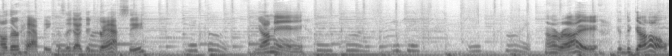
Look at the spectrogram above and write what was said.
Oh, they're happy because they got good grass, see? Yummy. Be kind. You be, be kind. All right, good to go.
